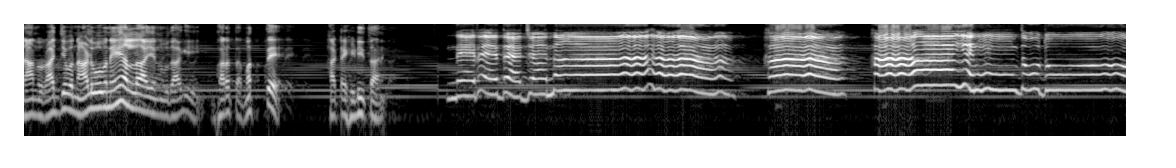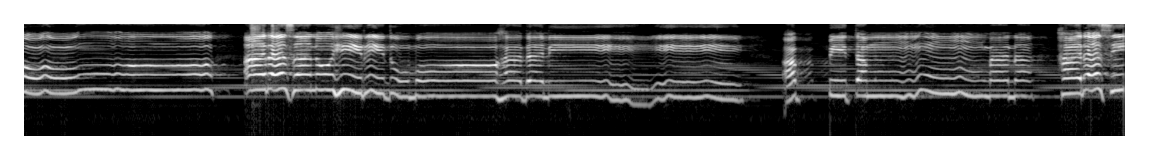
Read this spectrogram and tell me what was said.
ನಾನು ರಾಜ್ಯವನ್ನು ಆಳುವವನೇ ಅಲ್ಲ ಎನ್ನುವುದಾಗಿ ಭರತ ಮತ್ತೆ ಹಠ ಹಿಡಿತಾನೆ. ನೆರೆದ ಜನ ಎಂದುದು ಅರಸನು ಹಿರಿದು ಮೋಹದಲಿ ಅಪ್ಪಿತಮ್ಮನ ಹರಸಿ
